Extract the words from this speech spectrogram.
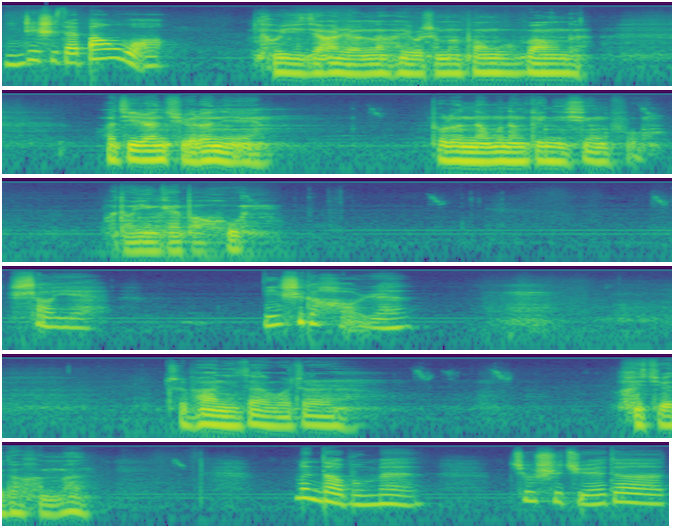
您这是在帮我。都一家人了，还有什么帮不帮的？我既然娶了你，不论能不能给你幸福，我都应该保护你。少爷，您是个好人，只怕你在我这儿。会觉得很闷，闷倒不闷，就是觉得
